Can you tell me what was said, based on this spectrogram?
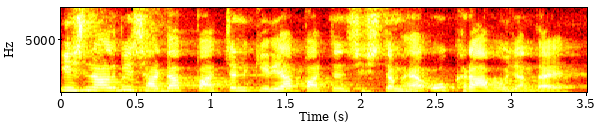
ਇਸ ਨਾਲ ਵੀ ਸਾਡਾ ਪਾਚਨ ਕਿਰਿਆ, ਪਾਚਨ ਸਿਸਟਮ ਹੈ, ਉਹ ਖਰਾਬ ਹੋ ਜਾਂਦਾ ਹੈ।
